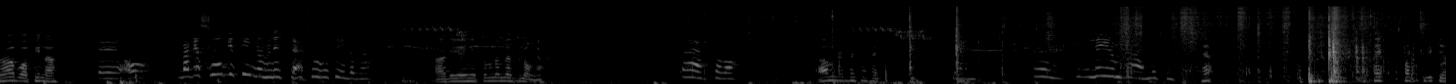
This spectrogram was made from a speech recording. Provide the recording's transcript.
Du ha bra pinnar? Eh, ja. Man kan såga till dem lite. Såga till dem. Ja, det gör inget om de är för långa. Så här pappa. Ja, men det blir perfekt. Jag lägger dem här lite. Perfekt, tack så mycket.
